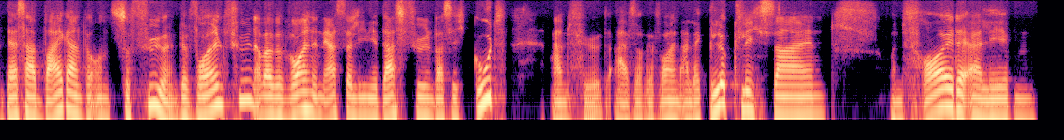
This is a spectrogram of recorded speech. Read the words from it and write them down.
deshalb weigern wir uns zu fühlen. Wir wollen fühlen, aber wir wollen in erster Linie das fühlen, was sich gut anfühlt. Also wir wollen alle glücklich sein und Freude erleben,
